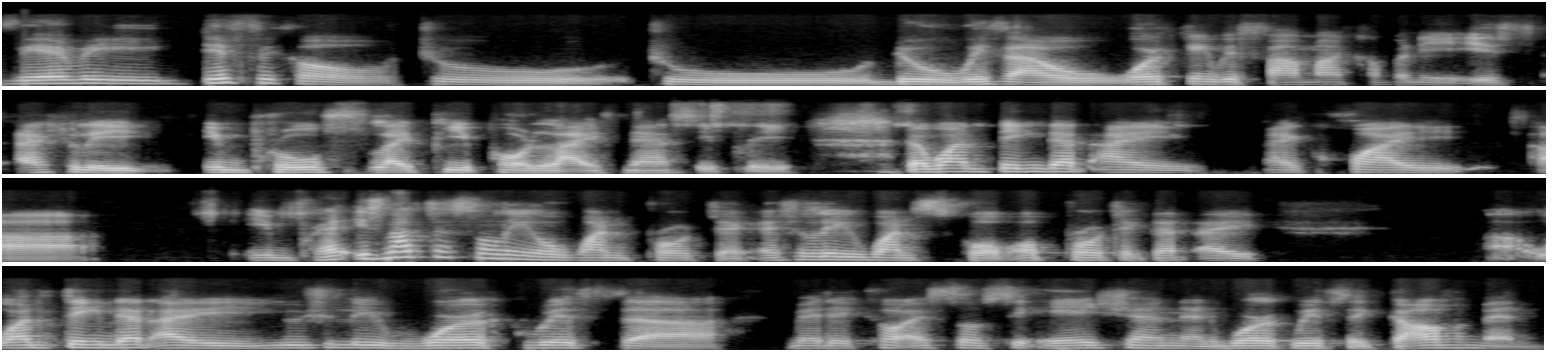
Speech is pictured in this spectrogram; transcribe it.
very difficult to to do without working with pharma company is actually improve like people life massively. The one thing that I I quite uh impressed. It's not just only a one project. Actually, one scope of project that I uh, one thing that I usually work with the medical association and work with the government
